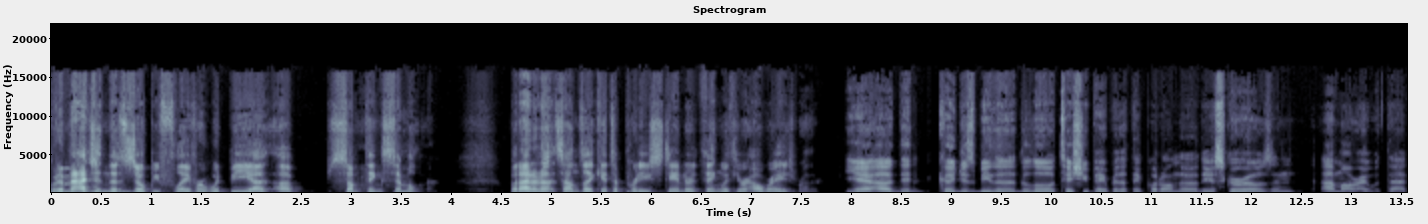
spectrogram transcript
would imagine that a soapy flavor would be a, a something similar, but I don't know. It sounds like it's a pretty standard thing with your El Reyes, brother. Yeah, uh, it could just be the the little tissue paper that they put on the the Oscuros, and I'm all right with that.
